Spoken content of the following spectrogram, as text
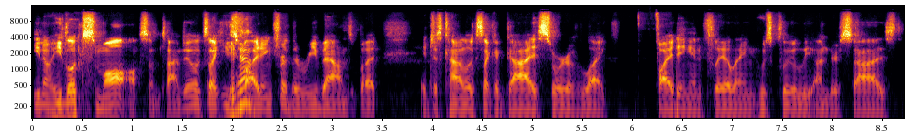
you know he looks small. Sometimes it looks like he's yeah. fighting for the rebounds, but it just kind of looks like a guy sort of like fighting and flailing, who's clearly undersized.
